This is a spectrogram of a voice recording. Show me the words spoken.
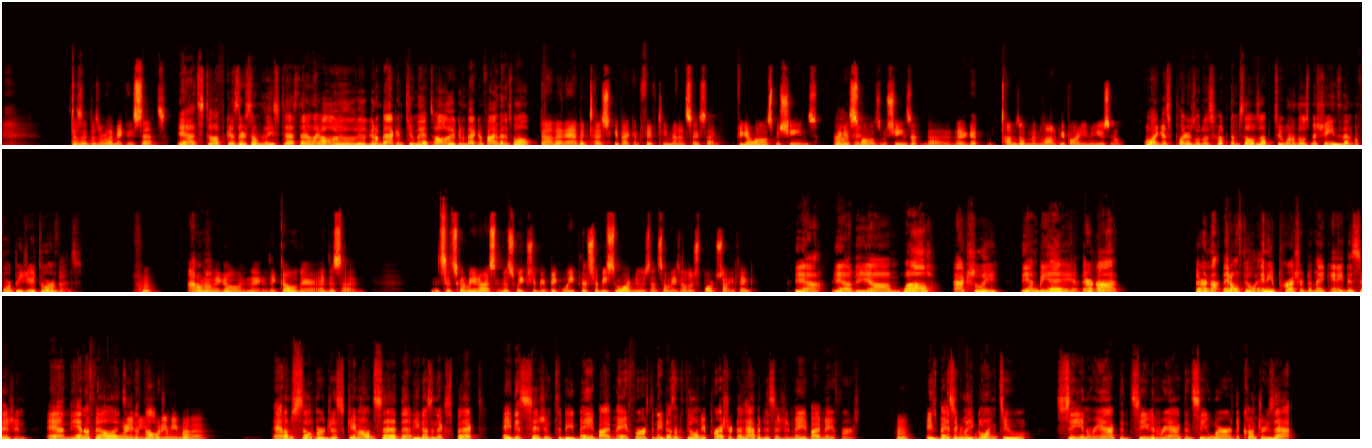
Doesn't it doesn't really make any sense. Yeah, it's tough because there's some of these tests that are like, oh, you'll, get them back in two minutes. Oh, you'll get them back in five minutes. Well, Now that Abbott test you get back in 15 minutes. They say if you got one of those machines. I Oh, guess it's okay. one of those machines that uh, they get tons of them, and a lot of people aren't even using them. well, I guess players will just hook themselves up to one of those machines then before PGA Tour events. Hmm. I don't and know. then they go and they, they go there. I just I, it's it's going to be interesting. This week should be a big week. There should be some more news on some of these other sports, don't you think? Yeah, yeah. The um, well, actually, the NBA they're not, they're not, they don't feel any pressure to make any decision. And the NFL, it's what do you NFL mean? What do you mean by that? Adam Silver just came out and said that he doesn't expect a decision to be made by May 1st, and he doesn't feel any pressure to have a decision made by May 1st. Hmm. He's basically going to see and react and see and react and see where the country's at.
